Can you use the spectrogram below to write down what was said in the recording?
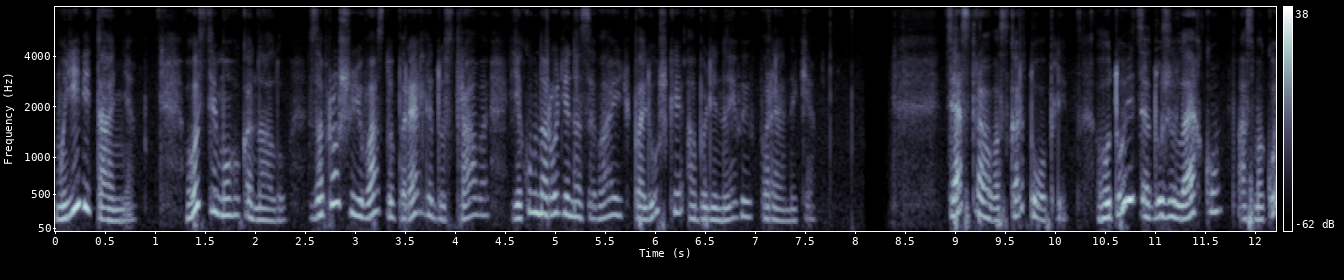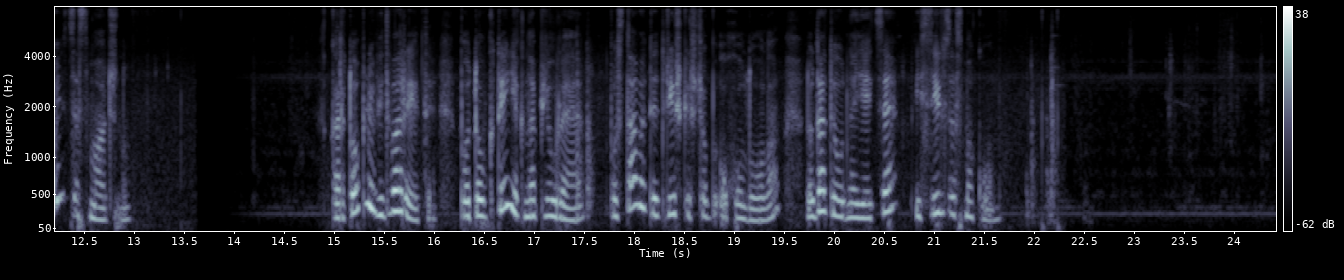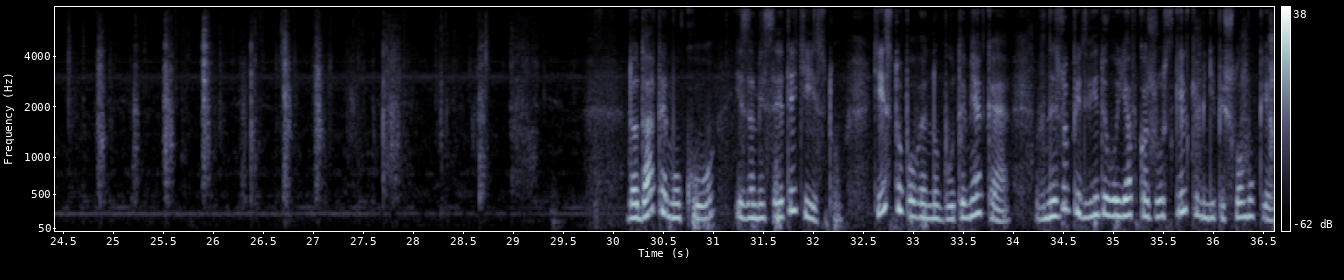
Мої вітання! Гості мого каналу. Запрошую вас до перегляду страви, яку в народі називають палюшки або ліниві вареники. Ця страва з картоплі. Готується дуже легко, а смакується смачно. Картоплю відварити, потовкти як на пюре, поставити трішки, щоб охолола, додати одне яйце і сіль за смаком. Додати муку і замісити тісто. Тісто повинно бути м'яке. Внизу під відео я вкажу, скільки мені пішло муки.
